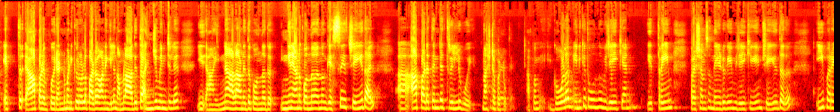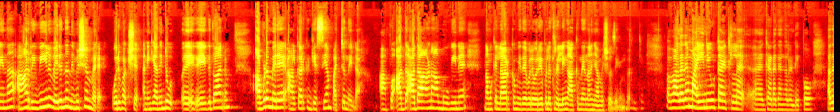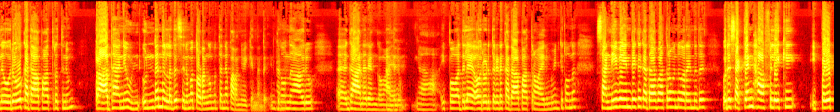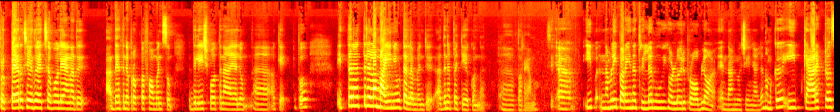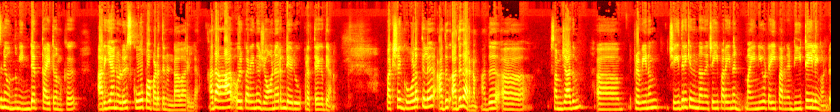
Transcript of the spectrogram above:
എത്ര ആ പടം ഇപ്പോൾ രണ്ട് മണിക്കൂറുള്ള പടമാണെങ്കിൽ നമ്മൾ ആദ്യത്തെ അഞ്ച് മിനിറ്റിൽ ഈ ആ ഇന്ന ആളാണ് ഇത് കൊന്നത് ഇങ്ങനെയാണ് കൊന്നതെന്ന് ഗസ് ചെയ്താൽ ആ, പടത്തിന്റെ ത്രില്ല് പോയി നഷ്ടപ്പെട്ടു. അപ്പം ഗോളം എനിക്ക് തോന്നുന്നു വിജയിക്കാൻ ഇത്രയും പ്രശംസ നേടുകയും വിജയിക്കുകയും ചെയ്തത് ഈ പറയുന്ന ആ റിവ്യൂൽ വരുന്ന നിമിഷം വരെ ഒരു പക്ഷെ അല്ലെങ്കിൽ അതിന്റെ ഏകദാനം അവിടം വരെ ആൾക്കാർക്ക് ഗസ് ചെയ്യാൻ പറ്റുന്നില്ല. അപ്പോൾ അത് അതാണ് ആ മൂവീനെ നമുക്ക് എല്ലാവർക്കും ഇതേപോലെ ഒരേപോലെ ത്രില്ലിംഗ് ആക്കുന്നതെന്നാണ് ഞാൻ വിശ്വസിക്കുന്നത്. വളരെ മൈന്യൂട്ടായിട്ടുള്ള ഘടകങ്ങളുണ്ട്. ഇപ്പോൾ അതിലെ ഓരോ കഥാപാത്രത്തിനും പ്രാധാന്യം ഉണ്ടെന്നുള്ളത് സിനിമ തുടങ്ങുമ്പോൾ തന്നെ പറഞ്ഞു വെക്കുന്നുണ്ട്. എനിക്ക് തോന്നുന്നു ആ ഒരു ഗാനരംഗമായാലും ഇപ്പോൾ അതിലെ ഓരോരുത്തരുടെ കഥാപാത്രമായാലും എനിക്ക് തോന്നുന്നു സണ്ണി വെയിന്റെയൊക്കെ കഥാപാത്രം എന്ന് പറയുന്നത് ഒരു സെക്കൻഡ് ഹാഫിലേക്ക് ഇപ്പോഴേ പ്രിപ്പയർ ചെയ്തു വെച്ച പോലെയാണത് അദ്ദേഹത്തിന്റെ പെർഫോമൻസും ദിലീഷ് പോത്തനായാലും ഒക്കെ. ഇപ്പോൾ ഇത്തരത്തിലുള്ള മൈന്യൂട്ട് എലമെന്റ് അതിനെപ്പറ്റിയൊക്കെ ഒന്ന് പറയാമോ? ഈ നമ്മൾ ഈ പറയുന്ന ത്രില്ലർ മൂവിക്കുള്ള ഒരു പ്രോബ്ലം എന്താണെന്ന് വെച്ച് കഴിഞ്ഞാൽ നമുക്ക് ഈ ക്യാരക്ടേഴ്സിനെ ഒന്നും ഇൻഡെപ്ത് ആയിട്ട് നമുക്ക് അറിയാനുള്ള ഒരു സ്കോപ്പ് ആ പടത്തിന് ഉണ്ടാവാറില്ല. അത് ആ ഒരു പറയുന്ന ജോണറിന്റെ ഒരു പ്രത്യേകതയാണ്. പക്ഷേ ഗോളത്തിൽ അത് അത് കാരണം അത് സംജാതും പ്രവീണും ചെയ്തിരിക്കുന്നത് എന്താണെന്ന് വെച്ചാൽ ഈ പറയുന്ന മൈന്യൂട്ട് ഈ പറഞ്ഞ ഡീറ്റെയിലിംഗ് ഉണ്ട്.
